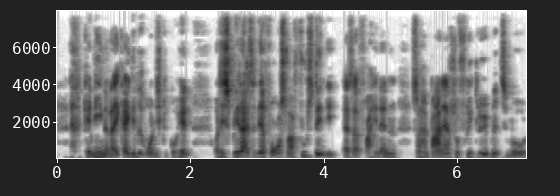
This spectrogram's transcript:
kaniner, der ikke rigtig ved, hvor de skal gå hen. Og det splitter altså det her forsvar fuldstændig altså fra hinanden, så han bare nærmest får frit løb ned til mål.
